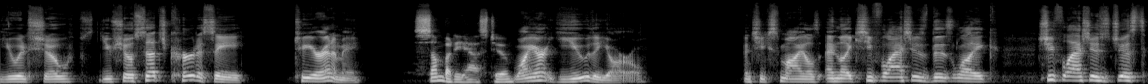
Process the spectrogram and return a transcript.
You would show you show such courtesy to your enemy. Somebody has to. Why aren't you the Jarl? And she smiles and like she flashes this like she flashes just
